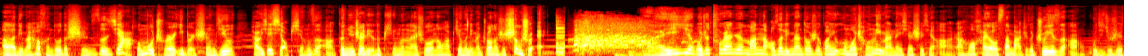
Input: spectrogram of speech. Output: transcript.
呃，里面还有很多的十字架和木锤，一本圣经，还有一些小瓶子啊。根据这里的评论来说的话，瓶子里面装的是圣水。哎呀，我这突然间满脑子里面都是关于恶魔城里面的一些事情啊，然后还有三把这个锥子啊，估计就是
